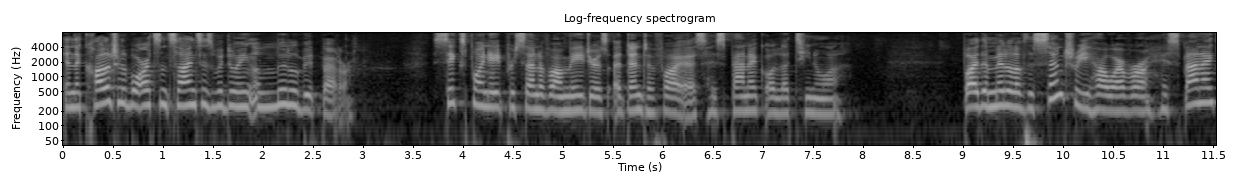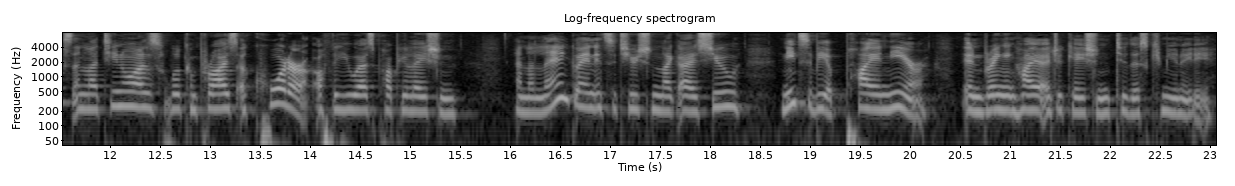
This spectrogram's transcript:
In the College of Arts and Sciences, we're doing a little bit better. 6.8% of our majors identify as Hispanic or Latino. By the middle of the century, however, Hispanics and Latinos will comprise a quarter of the US population, and a land grant institution like ISU needs to be a pioneer in bringing higher education to this community.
